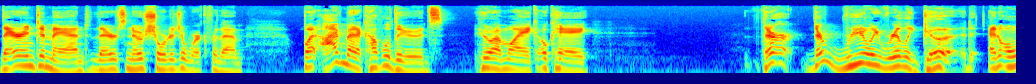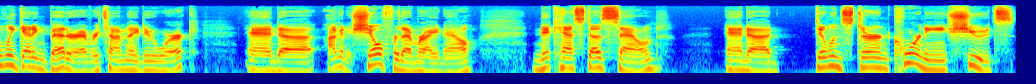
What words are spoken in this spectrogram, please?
They're in demand. There's no shortage of work for them. But I've met a couple dudes who I'm like, okay, they're they're really really good and only getting better every time they do work. And uh, I'm gonna shill for them right now. Nick Hess does sound, and uh, Dylan Stern Corny shoots.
